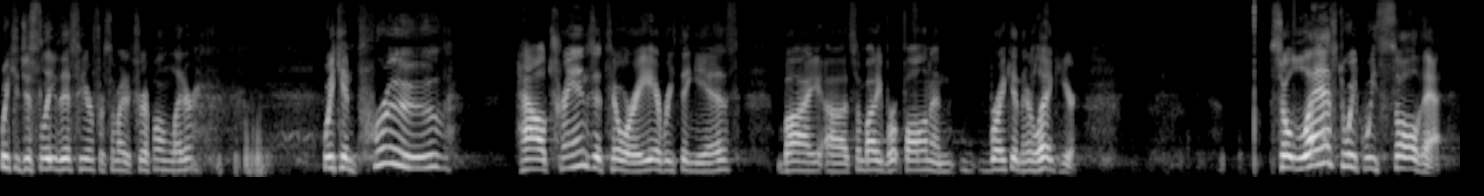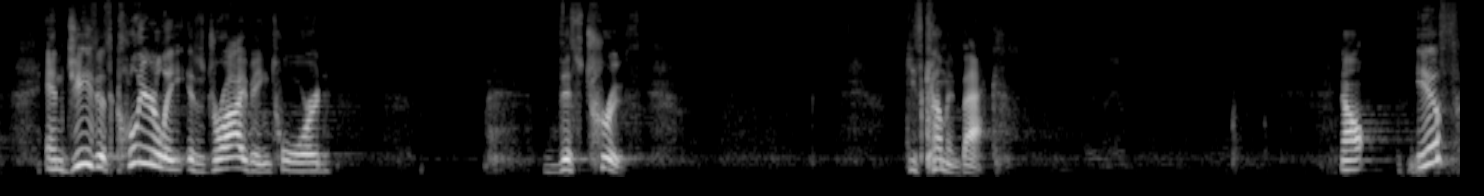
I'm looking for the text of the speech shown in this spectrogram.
We could just leave this here for somebody to trip on later. We can prove how transitory everything is by uh, somebody falling and breaking their leg here. So last week we saw that. And Jesus clearly is driving toward this truth. He's coming back. Now, if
